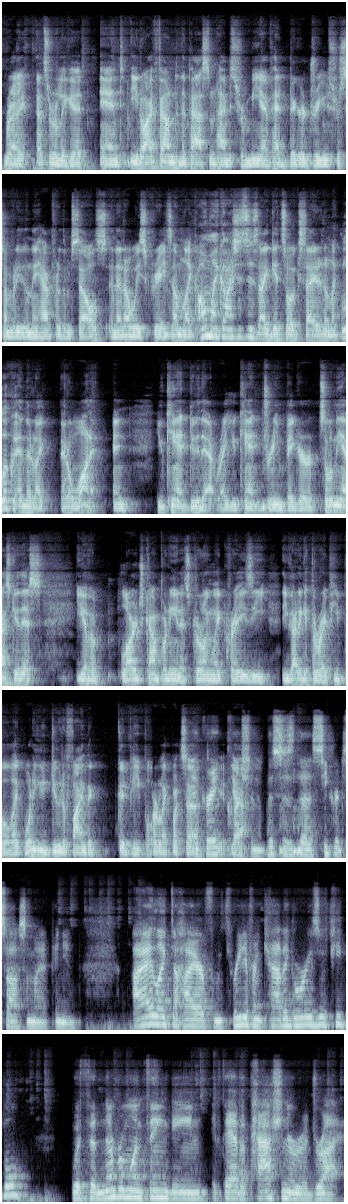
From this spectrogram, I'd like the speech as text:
Right. That's really good. And, you know, I found in the past, sometimes for me, I've had bigger dreams for somebody than they have for themselves. And that always creates, I'm like, oh my gosh, this is, I get so excited. I'm like, look, and they're like, they don't want it. And you can't do that, right? You can't dream bigger. So let me ask you this. You have a large company and it's growing like crazy. You got to get the right people. Like, what do you do to find the good people? Or like, what's a, a great question? Yeah. This is the secret sauce, in my opinion. I like to hire from three different categories of people with the number one thing being if they have a passion or a drive.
